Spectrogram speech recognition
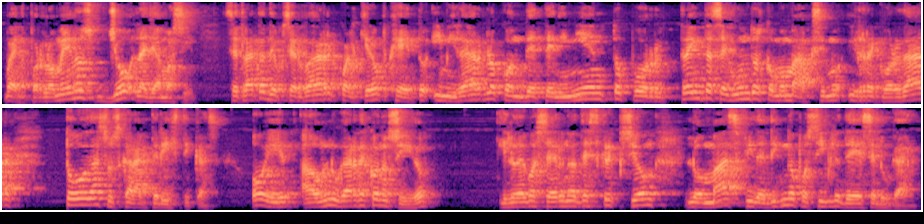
Bueno, por lo menos yo la llamo así. Se trata de observar cualquier objeto y mirarlo con detenimiento por 30 segundos como máximo y recordar todas sus características. o ir a un lugar desconocido y luego hacer una descripción lo más fidedigno posible de ese lugar.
